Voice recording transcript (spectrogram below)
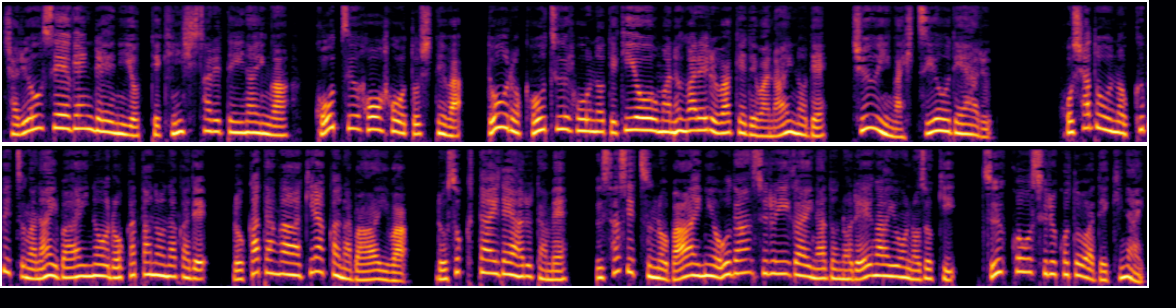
車両制限令によって禁止されていないが、交通方法としては、道路交通法の適用を免れるわけではないので、注意が必要である。歩車道の区別がない場合の路肩の中で、路肩が明らかな場合は、路側帯であるため、右左折の場合に横断する以外などの例外を除き、通行することはできない。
